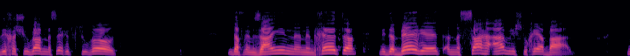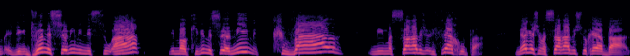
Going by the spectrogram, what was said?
וחשובה במסכת כתובות, דף מ"ז, מ"ח, מדברת על מסר האב לשלוחי הבעל. דברים מסוימים מנשואה, למרכיבים מסוימים כבר ממסר האב, לפני החופה. מרגע שמסר האב לשלוחי הבעל.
